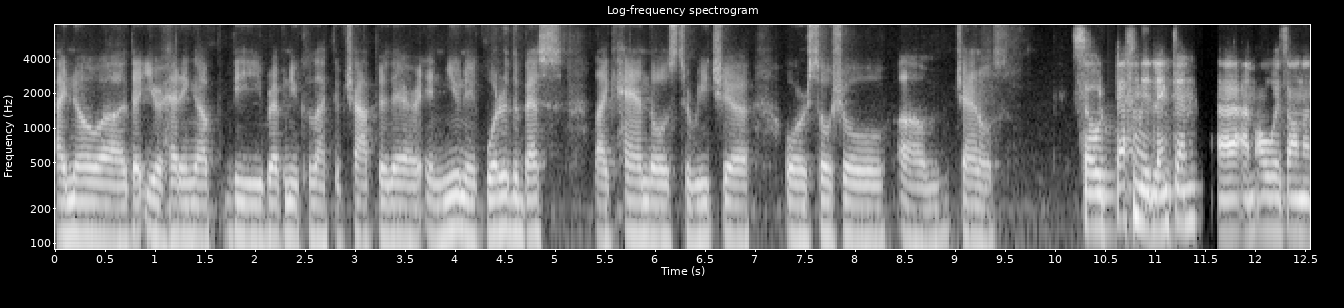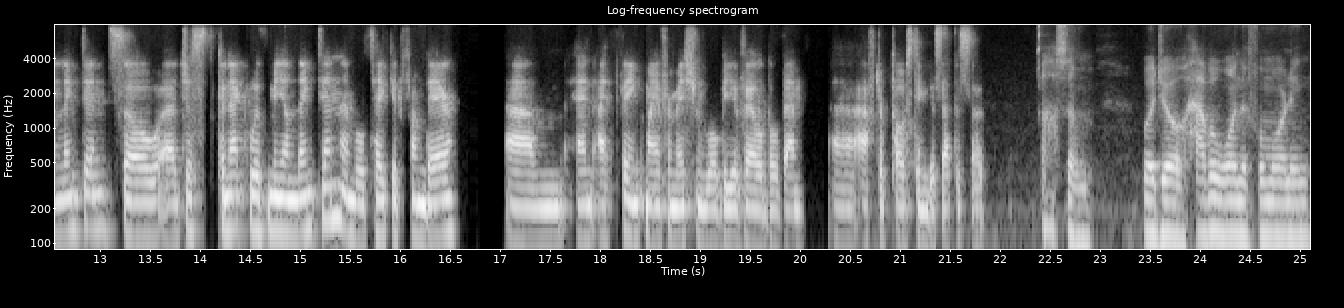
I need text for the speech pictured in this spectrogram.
I know uh, that you're heading up the Revenue Collective chapter there in Munich. What are the best like handles to reach you or social um, channels? So definitely LinkedIn. Uh, I'm always on on LinkedIn. So uh, just connect with me on LinkedIn, and we'll take it from there. Um, and I think my information will be available then uh, after posting this episode. Awesome. Well, Joe, have a wonderful morning.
